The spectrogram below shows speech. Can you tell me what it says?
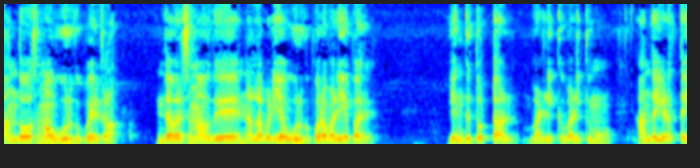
சந்தோஷமாக ஊருக்கு போயிருக்கலாம். இந்த வருஷமாவது நல்லபடியாக ஊருக்கு போகிற வழியை பாரு. எங்கு தொட்டால் வள்ளிக்கு வலிக்குமோ அந்த இடத்தை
